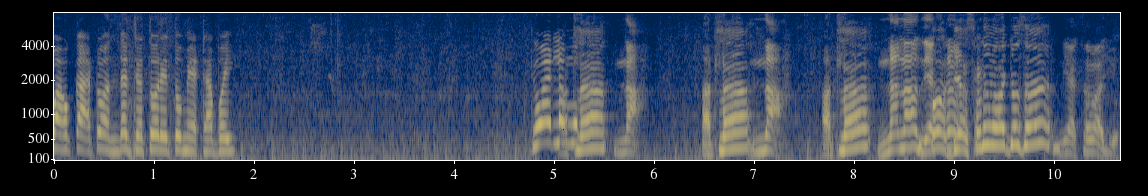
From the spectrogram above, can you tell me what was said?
પાવ કાંટો અંદર જતો રહેતો મેઠા ભાઈ કયો એટલે ના. આટલે? ના. આટલે? ના ના ઢેસણ વાગ્યો છે? નેસા વાગ્યો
